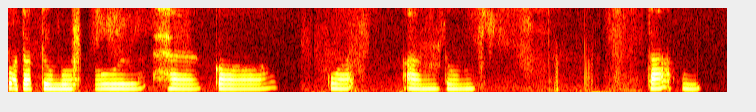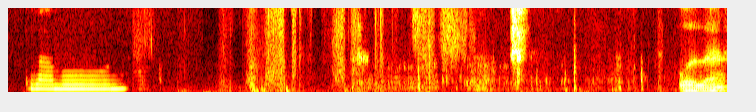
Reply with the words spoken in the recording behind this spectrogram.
وتكتموا الحق وأنتم تعلمون ولا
